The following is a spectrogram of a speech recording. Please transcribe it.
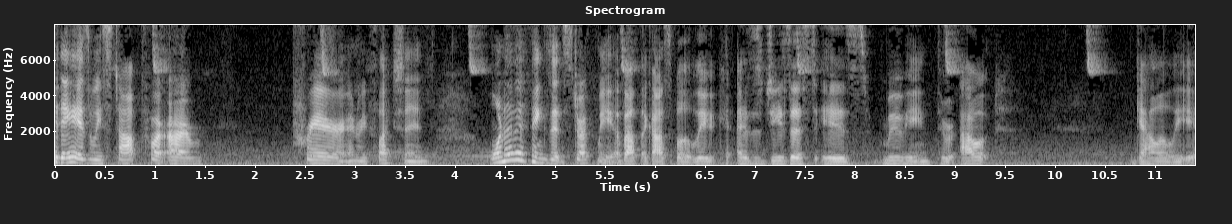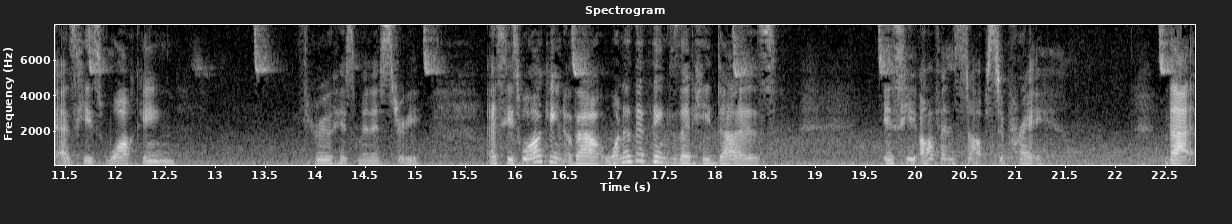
Today, as we stop for our prayer and reflection, one of the things that struck me about the Gospel of Luke as Jesus is moving throughout Galilee, as he's walking through his ministry, as he's walking about, one of the things that he does is he often stops to pray. That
